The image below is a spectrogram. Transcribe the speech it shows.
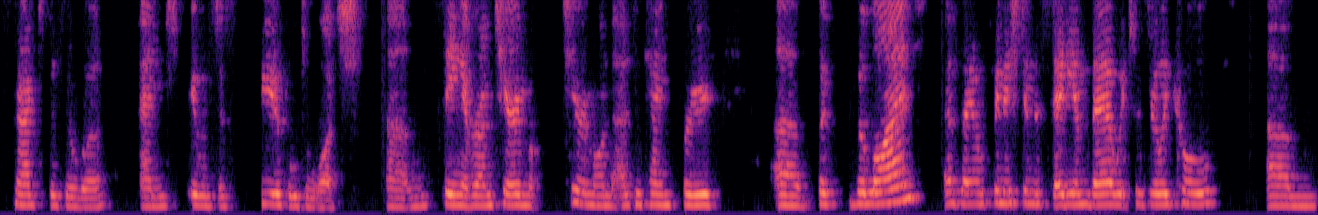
snagged the silver, and it was just beautiful to watch. Um, seeing everyone cheer him, cheer him on as he came through uh, the, the line as they all finished in the stadium there, which was really cool. Um,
